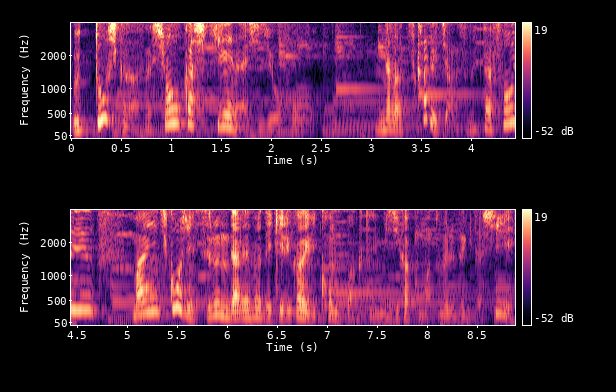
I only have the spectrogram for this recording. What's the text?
う鬱陶しくなるんですね。消化しきれないし、情報を。だから疲れちゃうんですよね。だからそういう毎日更新するんであればできる限りコンパクトに短くまとめるべきだし、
